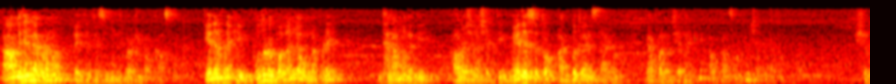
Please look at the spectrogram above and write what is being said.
ఆ విధంగా కూడా మనం ప్రయత్నం చేసి ముందుకు వెళ్ళడానికి అవకాశం ఉంది. ఏదైనప్పటికీ బుధుడు బలంగా ఉన్నప్పుడే ధనం అనేది ఆలోచన శక్తి మేధస్సుతో అద్భుతమైన స్థాయిలో వ్యాపారం చేయడానికి అవకాశం ఉందని చెప్పగలుగుతాం.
